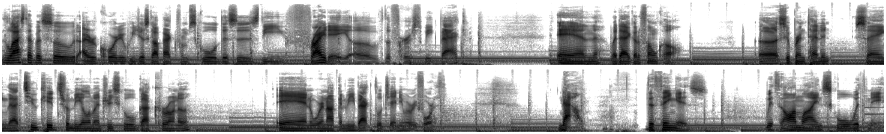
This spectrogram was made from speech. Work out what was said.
the last episode I recorded, we just got back from school. This is the Friday of the first week back. And my dad got a phone call. Uh, superintendent saying that two kids from the elementary school got corona and we're not going to be back till January 4th. Now, the thing is, with online school with me,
